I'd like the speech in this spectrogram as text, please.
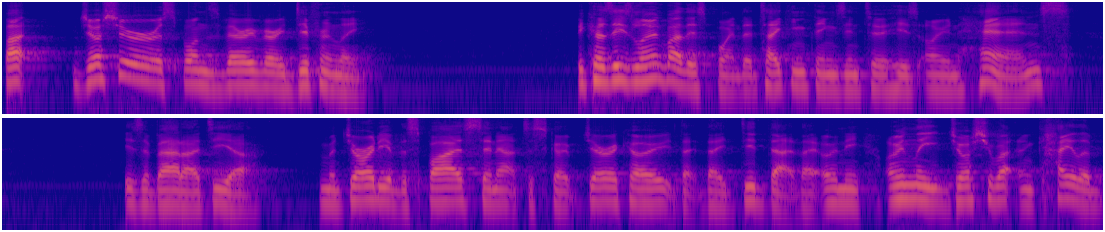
But Joshua responds very, very differently. Because he's learned by this point that taking things into his own hands is a bad idea. The majority of the spies sent out to scope Jericho, they, they did that. They only, only Joshua and Caleb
